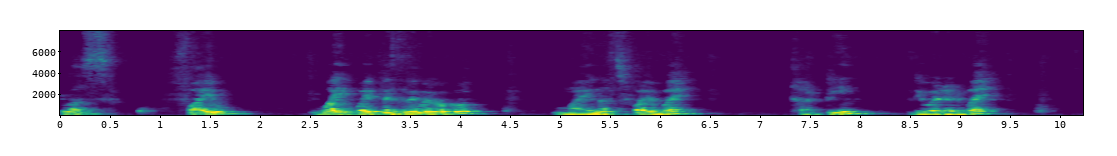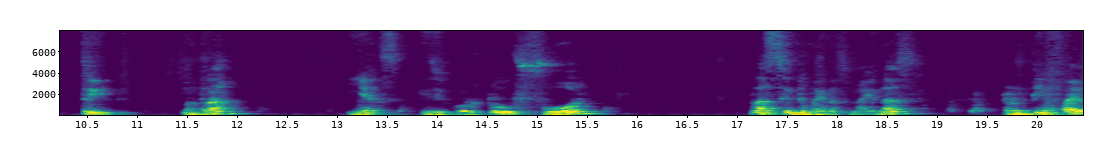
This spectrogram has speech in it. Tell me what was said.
plus five y y plus ಏನು ಬರಬೇಕು minus five by thirteen divided by three ನಂತರ x is equal to four into minus minus twenty five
